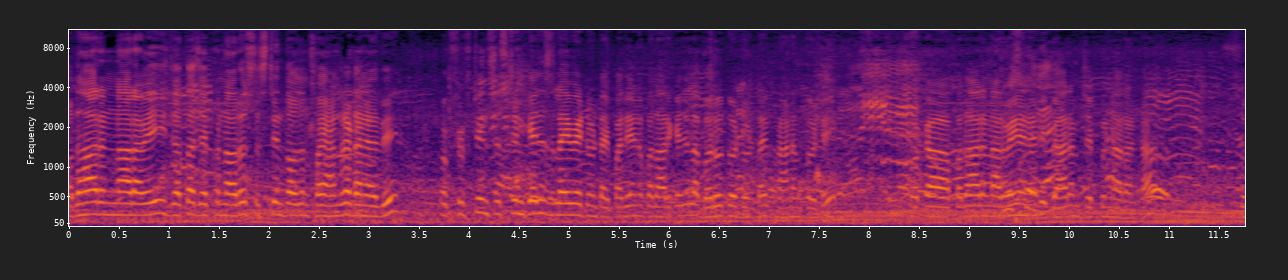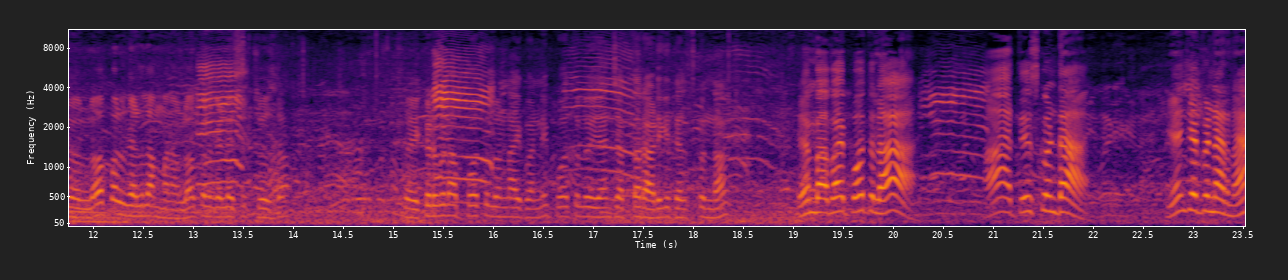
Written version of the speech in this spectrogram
పదహారున్నర వెయ్యి జత చెప్పినారు. సిక్స్టీన్ థౌజండ్ ఫైవ్ హండ్రెడ్ అనేది. ఒక fifteen sixteen KGs live weight ఉంటాయి. పదిహేను పదహారు కేజీల బరువుతోటి ఉంటాయి ప్రాణంతో ఒక పదహారు అరవై అనేది బేరం చెప్పున్నారంట. సో లోపలికి వెళ్దాం మనం. లోపలికి వెళ్ళేసి చూద్దాం. సో ఇక్కడ కూడా పోతులు ఉన్నాయి కొన్ని. పోతులు ఏం చెప్తారో అడిగి తెలుసుకుందాం. ఏం బాబాయ్ పోతులా? తీసుకుంటా. ఏం చెప్పినారనా?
